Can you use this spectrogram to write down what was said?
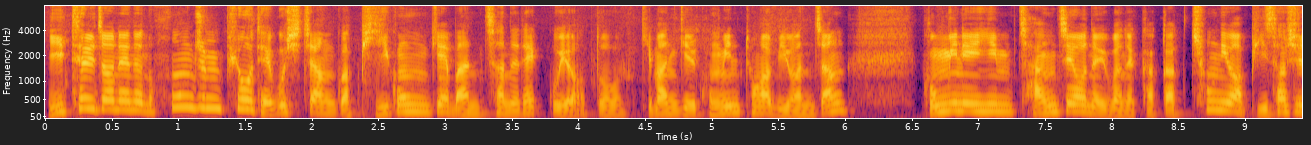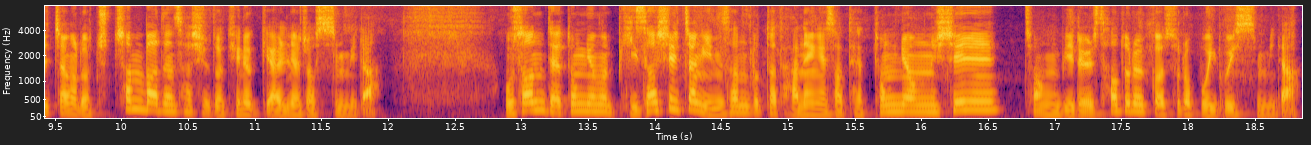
이틀 전에는 홍준표 대구시장과 비공개 만찬을 했고요. 또 김한길 국민통합위원장, 국민의힘 장재원 의원을 각각 총리와 비서실장으로 추천받은 사실도 뒤늦게 알려졌습니다. 우선 대통령은 비서실장 인선부터 단행해서 대통령실 정비를 서두를 것으로 보이고 있습니다.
